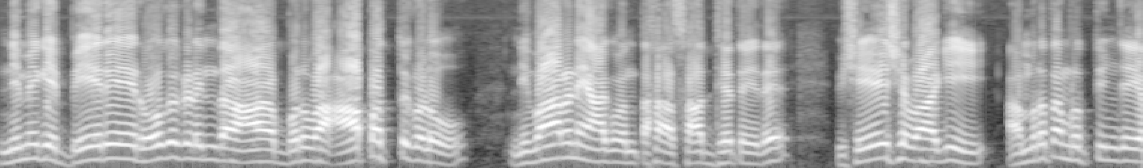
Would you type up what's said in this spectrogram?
ನಿಮಗೆ ಬೇರೆ ರೋಗಗಳಿಂದ ಬರುವ ಆಪತ್ತುಗಳು ನಿವಾರಣೆ ಆಗುವಂತಹ ಸಾಧ್ಯತೆ ಇದೆ. ವಿಶೇಷವಾಗಿ ಅಮೃತ ಮೃತ್ಯುಂಜಯ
